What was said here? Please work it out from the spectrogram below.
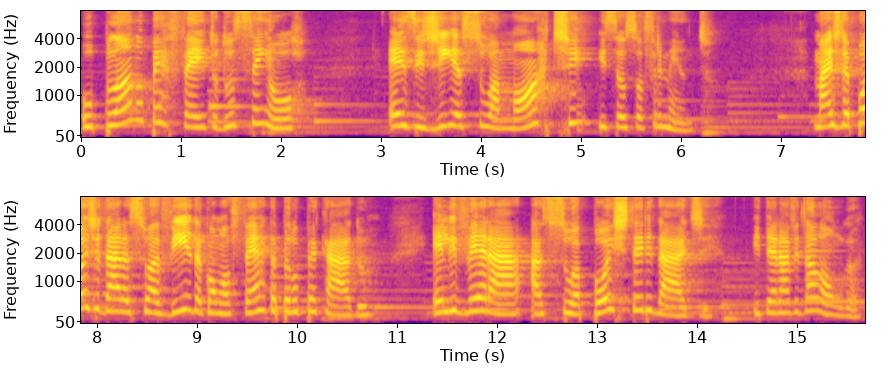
o plano perfeito do Senhor exigia sua morte e seu sofrimento. Mas depois de dar a sua vida como oferta pelo pecado, ele verá a sua posteridade e terá vida longa,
